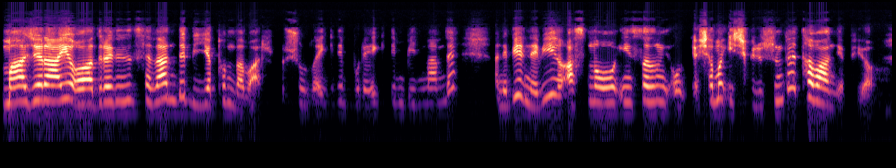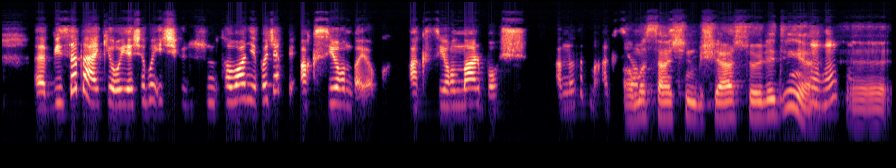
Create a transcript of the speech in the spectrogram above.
Macerayı, o adrenalini seven de bir yapım da var. Şuraya gideyim, buraya gideyim bilmem de. Hani bir nevi aslında o insanın o yaşama içgüdüsünde tavan yapıyor. Ee, bizde belki o yaşama içgüdüsünü tavan yapacak bir aksiyon da yok. Aksiyonlar boş. Anladın mı? Aksiyon. Ama sen şimdi bir şeyler söyledin ya. Hı hı. e,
